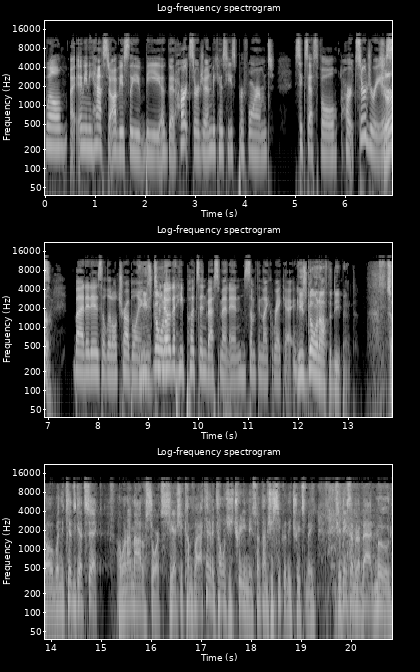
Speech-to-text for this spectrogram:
Well, I, I mean, he has to obviously be a good heart surgeon because he's performed successful heart surgeries. Sure. But it is a little troubling He's to going know up- that he puts investment in something like Reiki. He's going off the deep end. So when the kids get sick, uh, when I'm out of sorts, she actually comes by. I can't even tell when she's treating me. Sometimes she secretly treats me. She thinks I'm in a bad mood,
